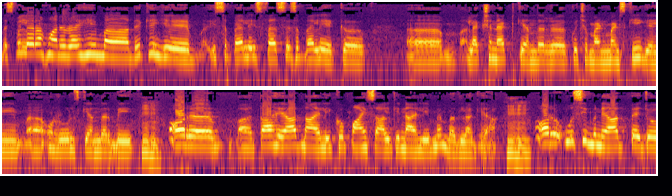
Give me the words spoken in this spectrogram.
बिस्मिल्लाहिर्रहमानिर्रहीम देखिए ये इससे पहले, इस फैसले से पहले एक इलेक्शन एक्ट के अंदर कुछ अमेंडमेंट्स की गई उन रूल्स के अंदर भी। और ताहयात नाहली को पाँच साल की नाहली में बदला गया। और उसी बुनियाद पे जो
